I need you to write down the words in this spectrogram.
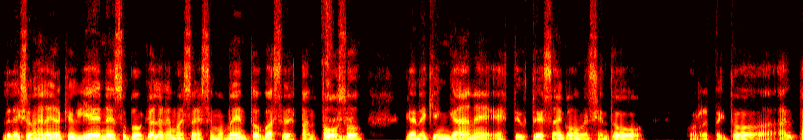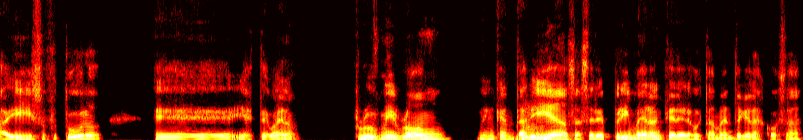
la elección es el año que viene, supongo que hablaremos de eso en ese momento, va a ser Sí. espantoso, gane quien gane, este, ustedes saben cómo me siento con respecto al país y su futuro, eh, y este, bueno, prove me wrong, me encantaría, o sea, ser el primero en querer justamente que las cosas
